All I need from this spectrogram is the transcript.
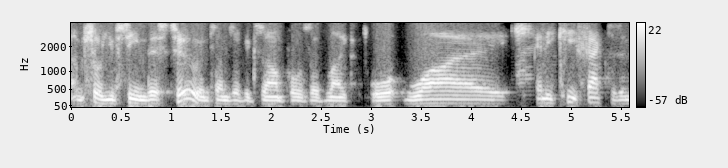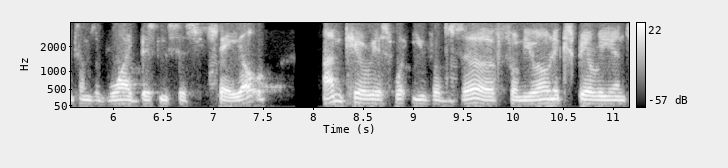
I'm sure you've seen this too in terms of examples of like why any key factors in terms of why businesses fail. I'm curious what you've observed from your own experience,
